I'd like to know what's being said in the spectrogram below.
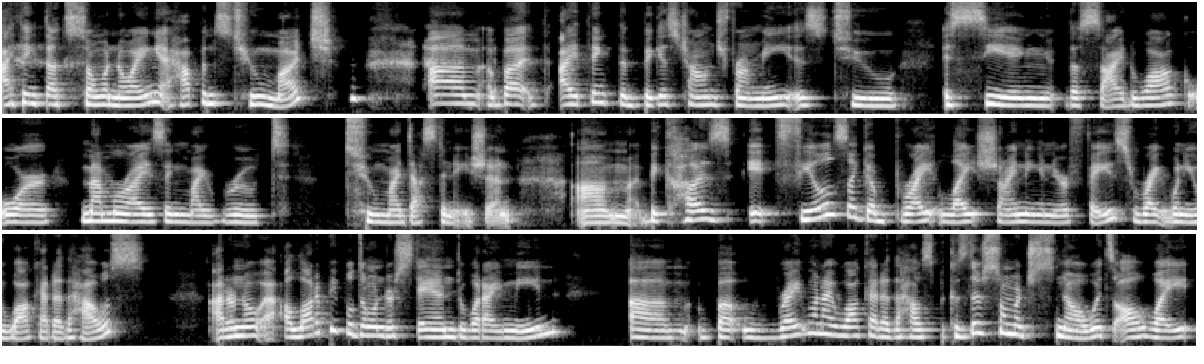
I think that's so annoying. It happens too much. um, but I think the biggest challenge for me is to is seeing the sidewalk or memorizing my route to my destination um, because it feels like a bright light shining in your face right when you walk out of the house. I don't know. A lot of people don't understand what I mean. Um, but right when I walk out of the house, because there's so much snow, it's all white.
